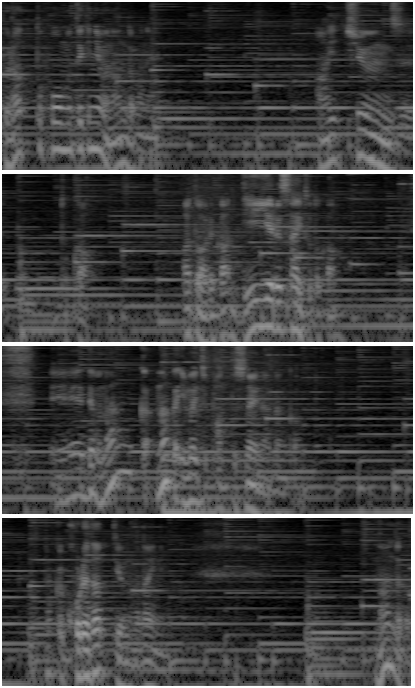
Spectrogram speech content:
プラットフォーム的には何だろうね。iTunes とか。あとあれか？DL サイトとか。えー、でもなんかなんかいまいちパッとしないな。なんか。なんかこれだっていうのがないね。なんだろう？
